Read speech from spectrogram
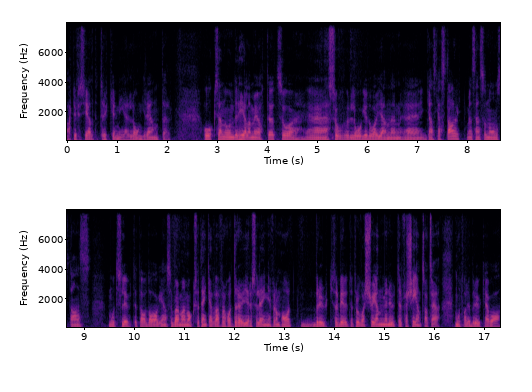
artificiellt trycker ner långräntor. Och sen under hela mötet så, eh, så låg ju då yenen eh, ganska starkt men sen så någonstans mot slutet av dagen så börjar man också tänka att varför dröjer det så länge? För de har ett bruk, så det blev, jag tror det var 21 minuter för sent så att säga mot vad det brukar vara.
